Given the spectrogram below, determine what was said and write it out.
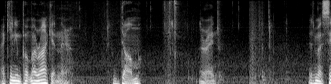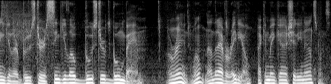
I can't even put my rocket in there. Dumb. Alright. Here's my singular booster, singulo booster boom bam. Alright, well, now that I have a radio, I can make uh, shitty announcements.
